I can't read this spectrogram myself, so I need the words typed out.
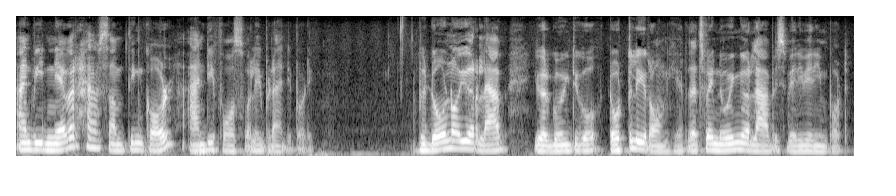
And we never have something called anti-phospholipid antibody. If you don't know your lab, you are going to go totally wrong here. That's why knowing your lab is very, very important.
